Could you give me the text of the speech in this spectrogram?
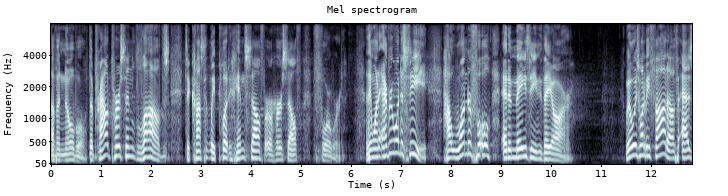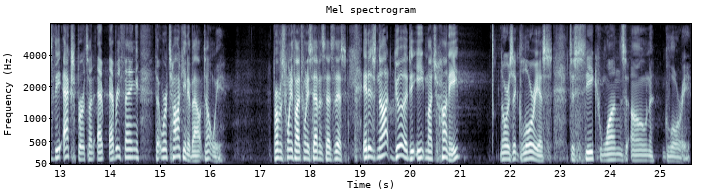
of a noble. The proud person loves to constantly put himself or herself forward. And they want everyone to see how wonderful and amazing they are. We always want to be thought of as the experts on everything that we're talking about, don't we? Proverbs 25, 27 says this It is not good to eat much honey, nor is it glorious to seek one's own glory.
